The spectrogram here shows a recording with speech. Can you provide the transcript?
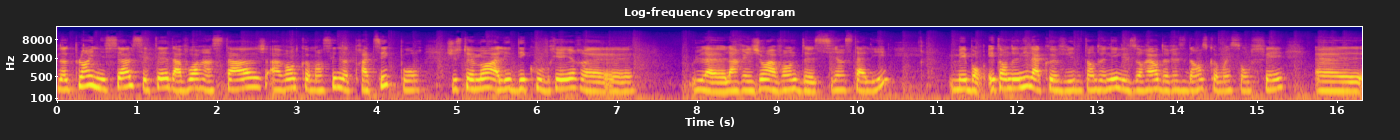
notre plan initial, c'était d'avoir un stage avant de commencer notre pratique pour justement aller découvrir euh, la, région avant de s'y installer. Mais bon, étant donné la COVID, étant donné les horaires de résidence, comment ils sont faits, euh,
